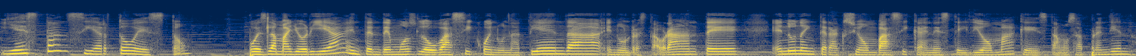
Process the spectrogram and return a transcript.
Y es tan cierto esto, pues la mayoría entendemos lo básico en una tienda, en un restaurante, en una interacción básica en este idioma que estamos aprendiendo.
